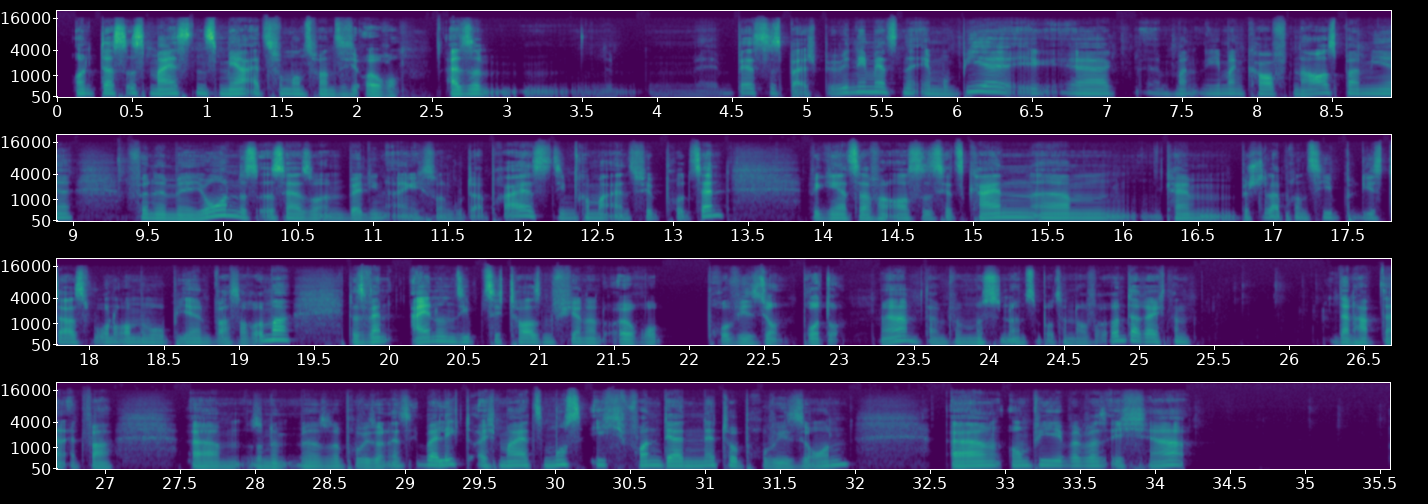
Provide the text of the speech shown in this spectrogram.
Und das ist meistens mehr als 25 Euro. Also bestes Beispiel. Wir nehmen jetzt eine Immobilie, äh, man, jemand kauft ein Haus bei mir für eine Million. Das ist ja so in Berlin eigentlich so ein guter Preis, 7,14 Prozent. Wir gehen jetzt davon aus, das ist jetzt kein, ähm, kein Bestellerprinzip, dies, das, Wohnraumimmobilien, was auch immer. Das wären 71.400 Euro Provision brutto. Ja, dafür musst du 19% auf runterrechnen. Dann habt ihr etwa ähm, so, eine, so eine Provision. Jetzt überlegt euch mal, jetzt muss ich von der Nettoprovision ähm, irgendwie, was weiß ich, ja,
